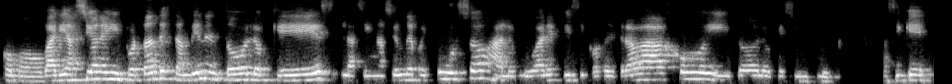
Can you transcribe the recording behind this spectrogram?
como variaciones importantes también en todo lo que es la asignación de recursos a los lugares físicos de trabajo y todo lo que eso implica. Así que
